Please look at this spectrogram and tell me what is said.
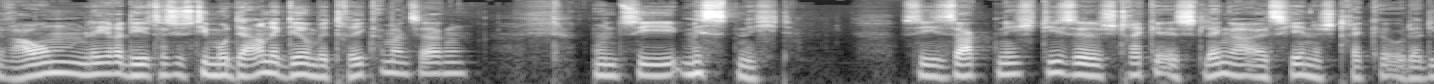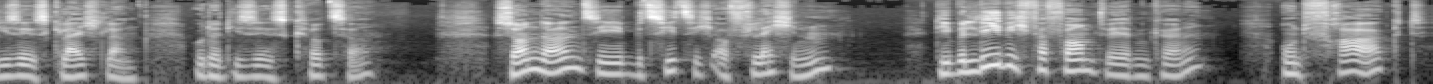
Raumlehre, die, das ist die moderne Geometrie, kann man sagen. Und sie misst nicht. Sie sagt nicht, diese Strecke ist länger als jene Strecke oder diese ist gleich lang oder diese ist kürzer, sondern sie bezieht sich auf Flächen, die beliebig verformt werden können und fragt,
